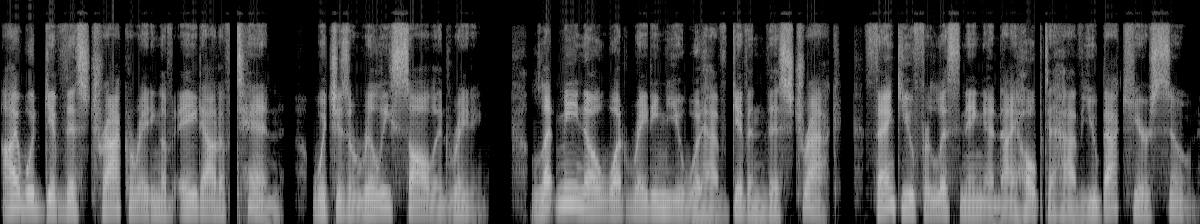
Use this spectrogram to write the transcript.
I would give this track a rating of 8 out of 10, which is a really solid rating. Let me know what rating you would have given this track. Thank you for listening and I hope to have you back here soon.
